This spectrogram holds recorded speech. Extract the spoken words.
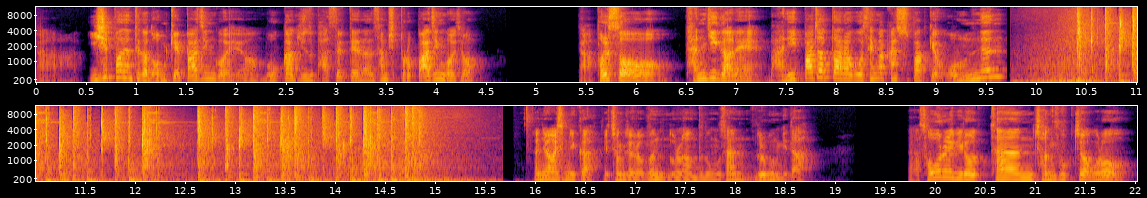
자, 20%가 넘게 빠진 거예요. 뭐 호가 기준 봤을 때는 30% 빠진 거죠. 자, 벌써 단기간에 많이 빠졌다라고 생각할 수밖에 없는 안녕하십니까 예청자 여러분 놀라운 부동산 놀부입니다 자, 서울을 비롯한 전국적으로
